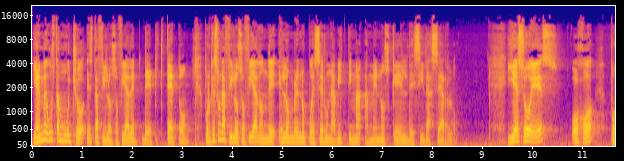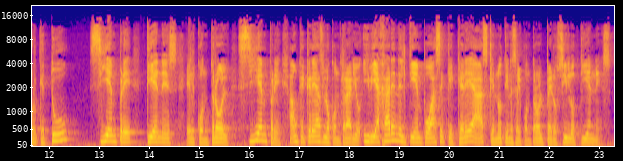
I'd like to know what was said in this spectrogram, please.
Y a mí me gusta mucho esta filosofía de, de, Epicteto, porque es una filosofía donde el hombre no puede ser una víctima a menos que él decida serlo. Y eso es, ojo, porque tú Siempre tienes el control, siempre, aunque creas lo contrario. Y viajar en el tiempo hace que creas que no tienes el control, pero sí lo tienes.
